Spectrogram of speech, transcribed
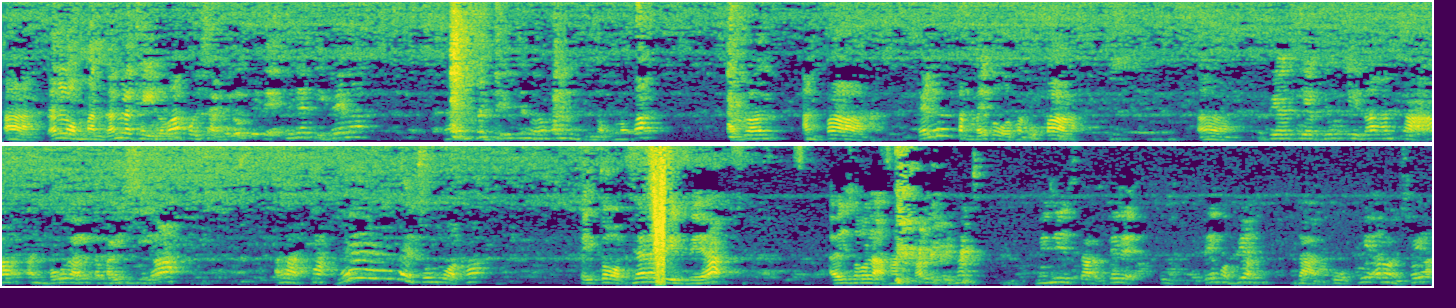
à đánh lồng mình đánh là thì nó hồi sản cái lúc cái để thứ nhất thì bé nó chỉ nó con mình nọc nó quá rồi ăn pa cái tầng mấy bộ thằng upa à việc việc duty nó ăn cả ăn bố là cái mấy gì á là thật thế này Trung Quốc á thì tổ thế là gì vậy á ấy rồi là hàng đó là gì ha mình đi sao cái này thế một việc giảm cụ thế rồi xoay á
